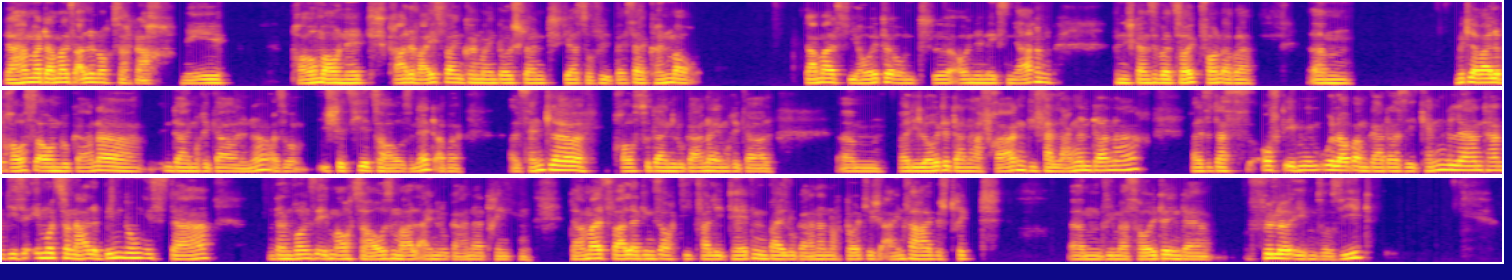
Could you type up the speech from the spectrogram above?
Da haben wir damals alle noch gesagt, ach nee, brauchen wir auch nicht. Gerade Weißwein können wir in Deutschland ja so viel besser, können wir auch damals wie heute und äh, auch in den nächsten Jahren, bin ich ganz überzeugt von, aber ähm, mittlerweile brauchst du auch einen Lugana in deinem Regal. Ne? Also ich jetzt hier zu Hause nicht, aber als Händler brauchst du deinen Lugana im Regal, ähm, weil die Leute danach fragen, die verlangen danach weil sie das oft eben im Urlaub am Gardasee kennengelernt haben. Diese emotionale Bindung ist da. Und dann wollen sie eben auch zu Hause mal einen Lugana trinken. Damals war allerdings auch die Qualitäten bei Lugana noch deutlich einfacher gestrickt, ähm, wie man es heute in der Fülle eben so sieht.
